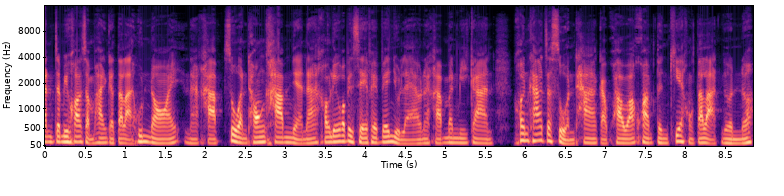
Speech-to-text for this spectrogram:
ันจะมีความสัมพันธ์กับตลาดหุ้นน้อยนะครับ ส่วนทองคำเนี่ยนะเขาเรียกว่าเป็นเซฟเฮเว่นอยู่แล้วนะครับ มันมีการค่อนข้างจะสวนทางกับภาวะความตึงเครียดของตลาดเงินเนาะ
